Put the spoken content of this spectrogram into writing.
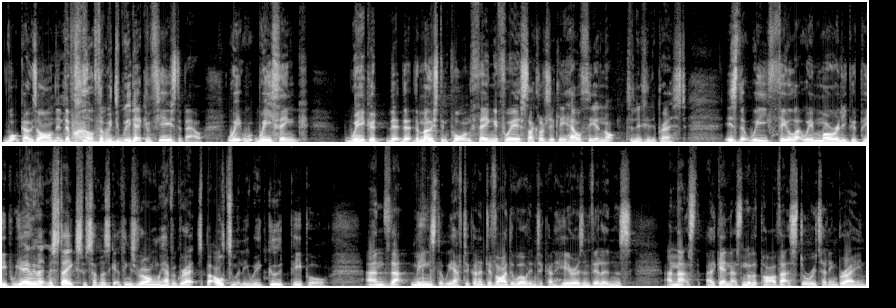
what goes on in the world that we, we get confused about. We, we think we're good. The, the, the most important thing, if we're psychologically healthy and not clinically depressed, is that we feel that we're morally good people. Yeah, we make mistakes, we sometimes get things wrong, we have regrets, but ultimately we're good people. And that means that we have to kind of divide the world into kind of heroes and villains. And that's, again, that's another part of that storytelling brain.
